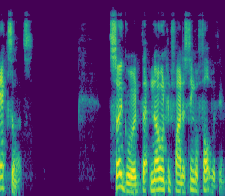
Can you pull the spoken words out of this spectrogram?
excellence, so good that no one can find a single fault with him.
